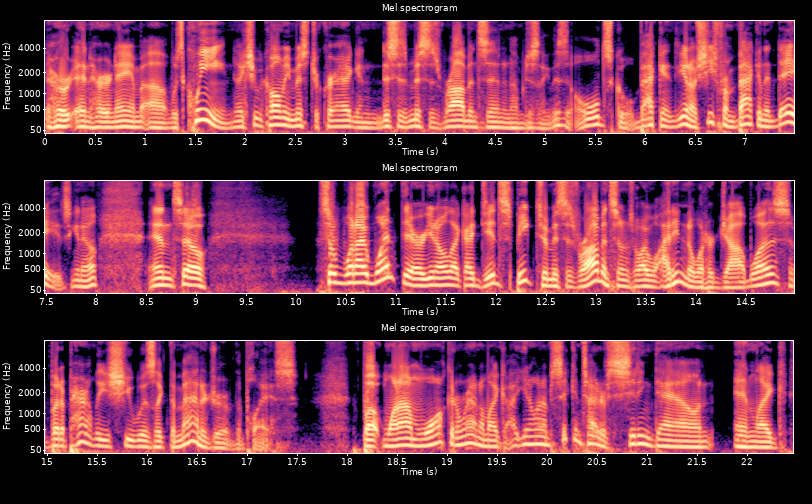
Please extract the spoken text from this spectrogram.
her and her name uh, was Queen. Like she would call me Mr. Craig, and this is Mrs. Robinson, and I'm just like, this is old school. Back in, you know, she's from back in the days, you know, and so. So when I went there, you know, like I did speak to Mrs. Robinson, so I, I didn't know what her job was, but apparently she was like the manager of the place. But when I'm walking around, I'm like, you know what? I'm sick and tired of sitting down and like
